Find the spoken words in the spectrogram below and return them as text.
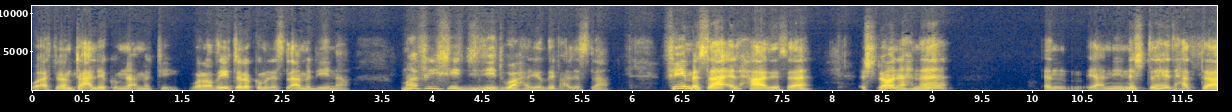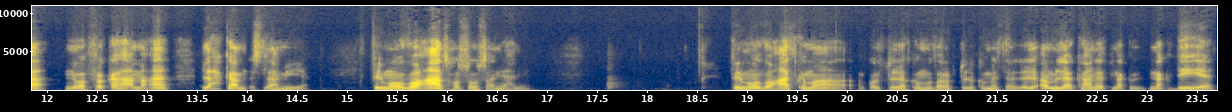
وأتممت عليكم نعمتي ورضيت لكم الإسلام دينا. ما في شيء جديد واحد يضيف على الإسلام. في مسائل حادثة شلون إحنا يعني نجتهد حتى نوفقها مع الأحكام الإسلامية. في الموضوعات خصوصا يعني. في الموضوعات كما قلت لكم وضربت لكم مثل العملة كانت نقدية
